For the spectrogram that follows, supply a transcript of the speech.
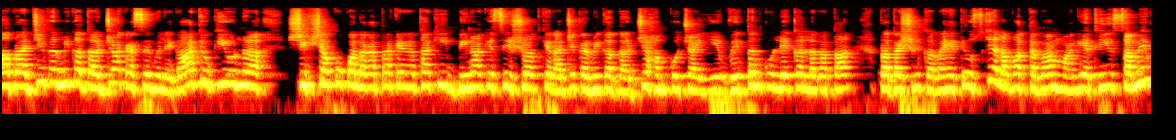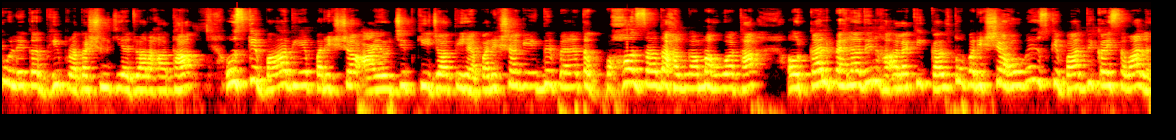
अब राज्यकर्मी का दर्जा कैसे मिलेगा? क्योंकि उन शिक्षकों का लगातार कहना था कि बिना किसी शर्त के राज्यकर्मी का दर्जा हमको चाहिए, वेतन को लेकर लगातार प्रदर्शन कर रहे थे। उसके अलावा तमाम मांगे थी, समय को लेकर भी प्रदर्शन किया जा रहा था। उसके बाद ये परीक्षा परीक्षा आयोजित की जाती है। परीक्षा के एक दिन पहले तक बहुत ज़्यादा हंगामा हुआ था और कल पहला दिन, हालाँकि कल तो परीक्षा हो गई, उसके बाद भी कई सवाल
